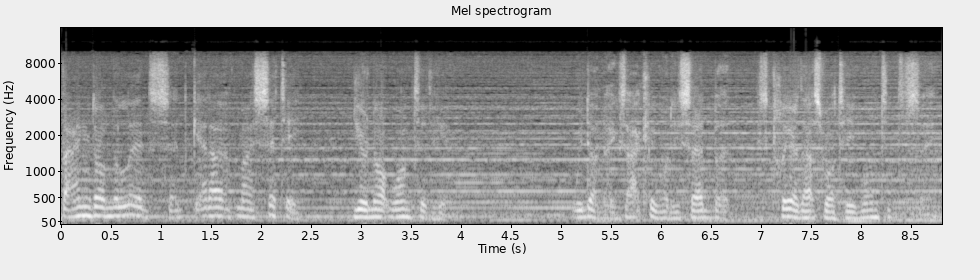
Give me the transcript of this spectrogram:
banged on the lid, said, Get out of my city. You're not wanted here. We don't know exactly what he said, but it's clear that's what he wanted to say.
